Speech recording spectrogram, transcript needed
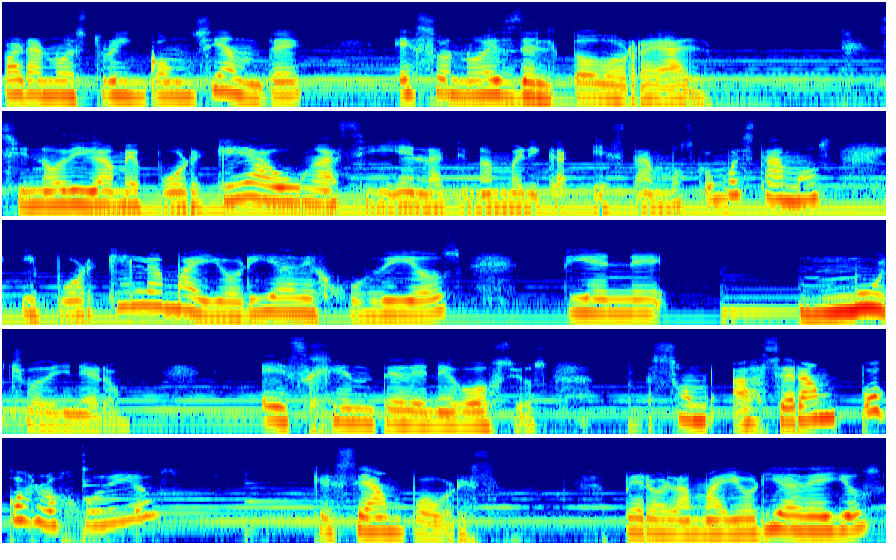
para nuestro inconsciente eso no es del todo real. Sino dígame por qué aún así en Latinoamérica estamos como estamos y por qué la mayoría de judíos tiene mucho dinero. Es gente de negocios. Serán pocos los judíos que sean pobres, pero la mayoría de ellos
